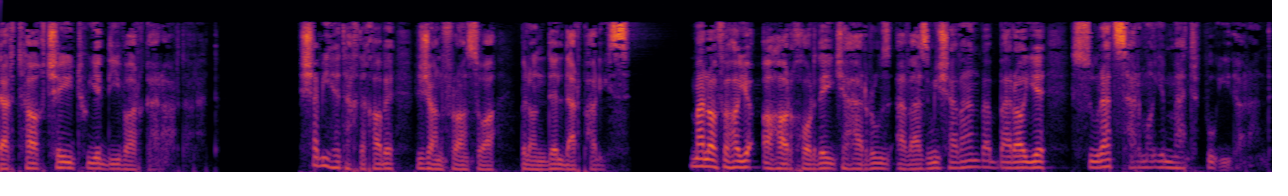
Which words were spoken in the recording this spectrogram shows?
در تاقچه‌ای توی دیوار قرار دارد. شبیه تخت خواب ژان فرانسوا بلوندل در پاریس. ملافه های آهار خورده که هر روز عوض می شوند و برای صورت سرمایه مطبوعی دارند.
